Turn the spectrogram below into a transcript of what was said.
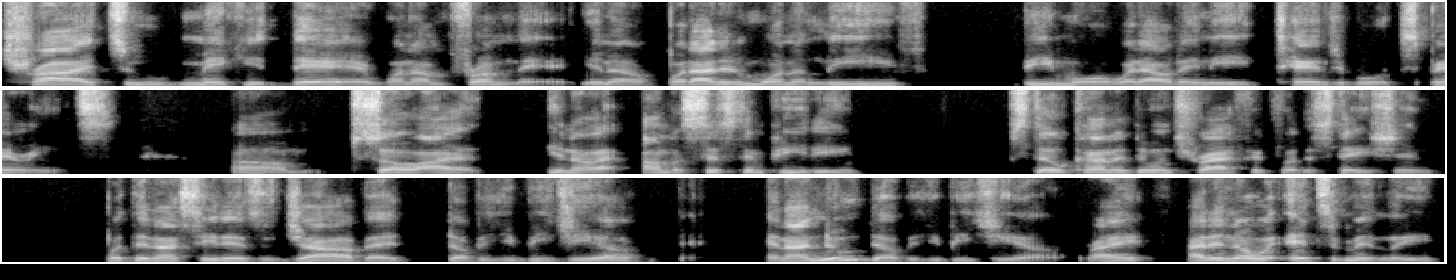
try to make it there when I'm from there, you know. But I didn't want to leave B-more without any tangible experience. Um, so I, you know, I'm assistant PD, still kind of doing traffic for the station, but then I see there's a job at WBGO. And I knew WBGO, right? I didn't know it intimately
